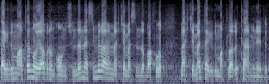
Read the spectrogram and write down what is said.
Təqdimata noyabrın 13-də Nəsimi rayon məhkəməsində baxılıb. Məhkəmə təqdimatları təmin edib.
